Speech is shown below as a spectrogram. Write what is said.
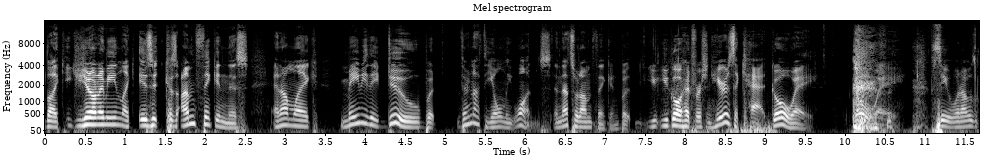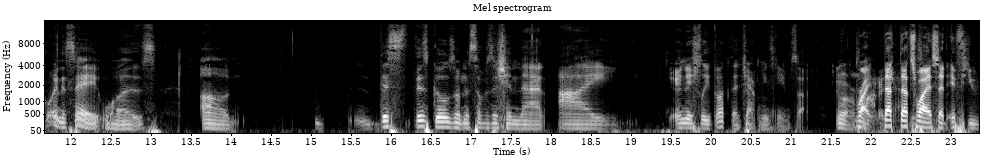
like, you know what I mean? Like, is it, because I'm thinking this, and I'm like, maybe they do, but they're not the only ones, and that's what I'm thinking. But you, you go ahead first, and here's a cat. Go away, go away. See, what I was going to say was, um, this this goes on the supposition that I initially thought that Japanese games suck. Right. modern That that's Japanese why I said if you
